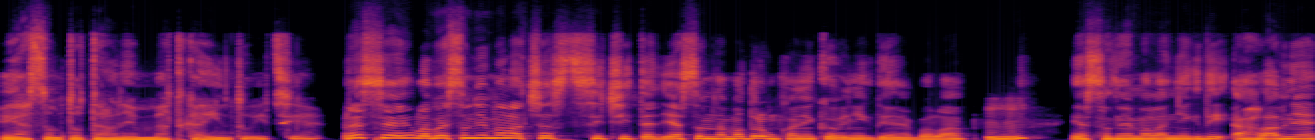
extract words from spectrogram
ja som totálne matka intuície. Presne, lebo ja som nemala čas dosť si čítať. Ja som na modrom koníkovi nikdy nebola. Mhm. Ja som nemala nikdy a hlavne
